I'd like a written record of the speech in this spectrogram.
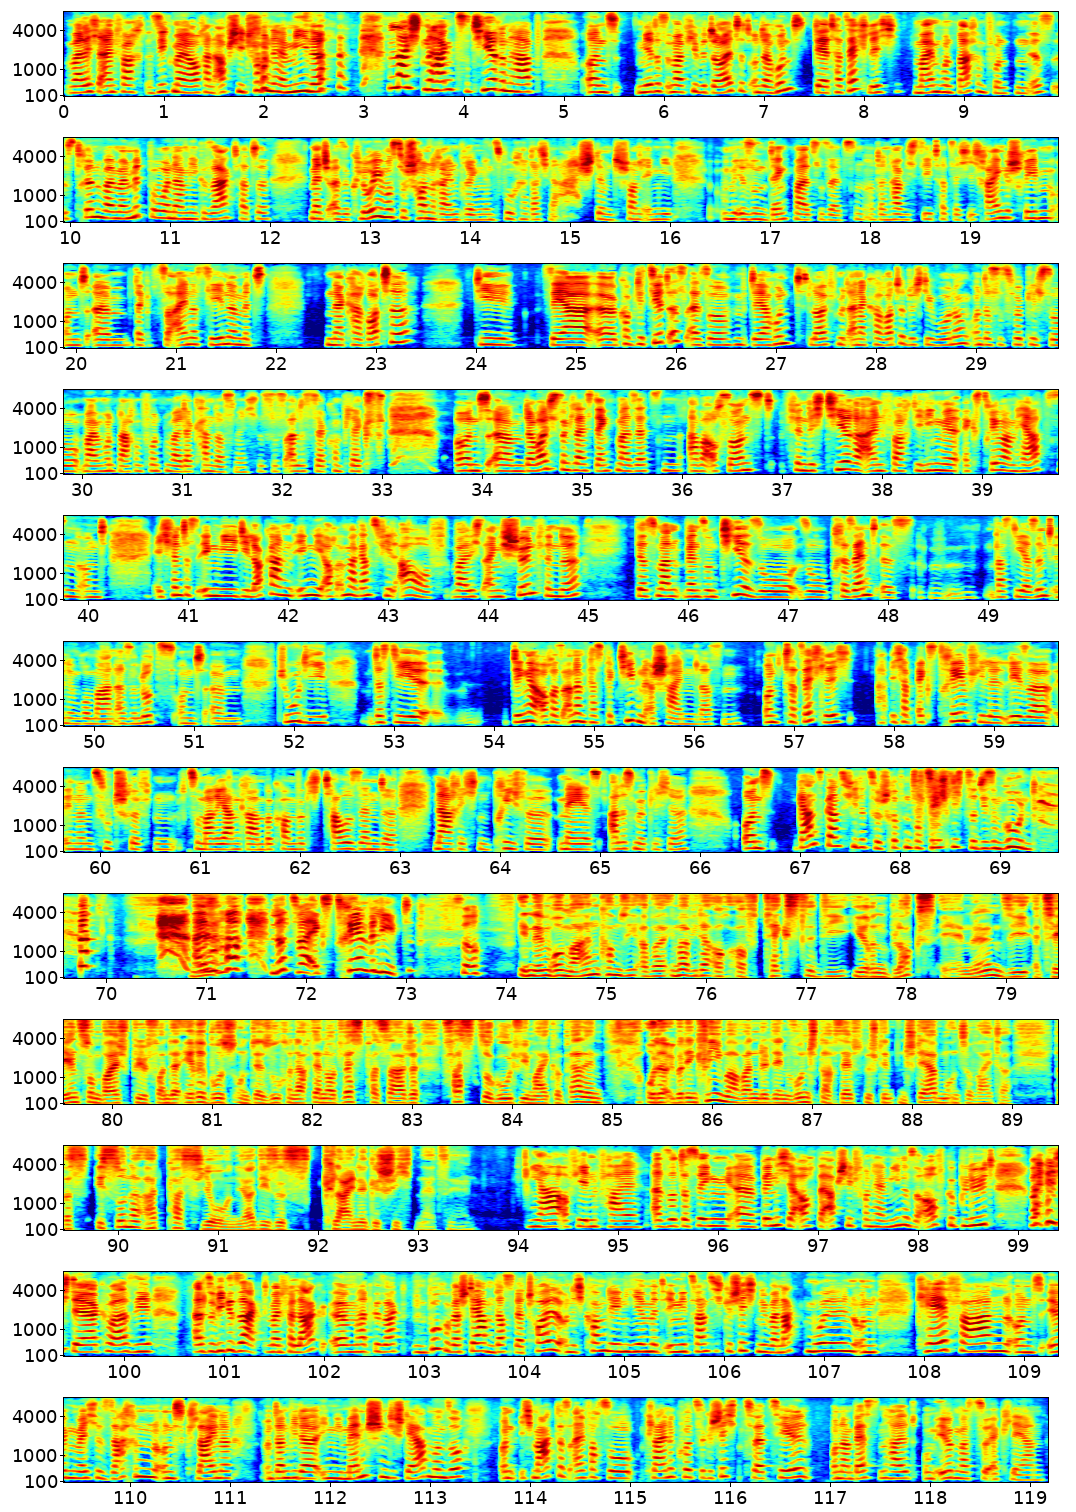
Weil ich einfach, sieht man ja auch an Abschied von Hermine, einen leichten Hang zu Tieren habe und mir das immer viel bedeutet. Und der Hund, der tatsächlich meinem Hund nachempfunden ist, ist drin, weil mein Mitbewohner mir gesagt hatte, Mensch, also Chloe musst du schon reinbringen ins Buch. Da dachte ich mir, ah, stimmt, schon irgendwie, um ihr so ein Denkmal zu setzen. Und dann habe ich sie tatsächlich reingeschrieben und ähm, da gibt es so eine Szene mit einer Karotte, die sehr äh, kompliziert ist. Also der Hund läuft mit einer Karotte durch die Wohnung und das ist wirklich so meinem Hund nachempfunden, weil der kann das nicht. Es ist alles sehr komplex. Und ähm, da wollte ich so ein kleines Denkmal setzen. Aber auch sonst finde ich Tiere einfach, die liegen mir extrem am Herzen und ich finde es irgendwie, die lockern irgendwie auch immer ganz viel auf, weil ich es eigentlich schön finde, dass man, wenn so ein Tier so, so präsent ist, was die ja sind in dem Roman, also Lutz und ähm, Judy, dass die Dinge auch aus anderen Perspektiven erscheinen lassen. Und tatsächlich, ich habe extrem viele LeserInnen-Zuschriften zu Marianengraben bekommen, wirklich tausende Nachrichten, Briefe, Mails, alles Mögliche. Und ganz, ganz viele Zuschriften tatsächlich zu diesem Huhn. Naja. Also, Lutz war extrem beliebt. So. In dem Roman kommen Sie aber immer wieder auch auf Texte, die Ihren Blogs ähneln. Sie erzählen zum Beispiel von der Erebus und der Suche nach der Nordwestpassage fast so gut wie Michael Perlin oder über den Klimawandel, den Wunsch nach selbstbestimmten Sterben und so weiter. Das ist so eine Art Passion, ja, dieses kleine Geschichten erzählen. Ja, auf jeden Fall. Also deswegen äh, bin ich ja auch bei Abschied von Hermine so aufgeblüht, weil ich der quasi, also wie gesagt, mein Verlag ähm, hat gesagt, ein Buch über Sterben, das wäre toll und ich komme denen hier mit irgendwie 20 Geschichten über Nacktmullen und Käfern und irgendwelche Sachen und kleine und dann wieder irgendwie Menschen, die sterben und so. Und ich mag das einfach so, kleine kurze Geschichten zu erzählen und am besten halt, um irgendwas zu erklären.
